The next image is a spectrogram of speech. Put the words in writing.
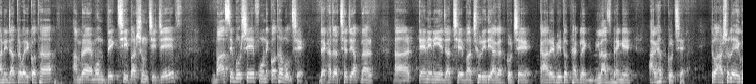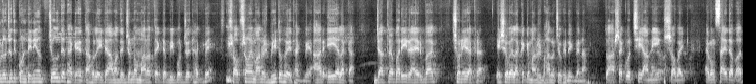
মানে যাত্রাবাড়ির কথা আমরা এমন দেখছি বা শুনছি যে বাসে বসে ফোনে কথা বলছে। দেখা যাচ্ছে যে আপনার টেনে নিয়ে যাচ্ছে বা ছুরি দিয়ে আঘাত করছে, কারের ভিতর থাকলে গ্লাস ভেঙে আঘাত করছে। তো আসলে এগুলো যদি কন্টিনিউ চলতে থাকে, তাহলে এটা আমাদের জন্য মারাত্মক একটা বিপর্যয় থাকবে। সব সময় মানুষ ভীত হয়ে থাকবে। আর এই এলাকা, যাত্রাবাড়ি, রায়েরবাগ, শনিরাখরা, এসব এলাকাকে মানুষ ভালো চোখে দেখবে না। তো আশা করছি আমি সবাই এবং সায়দাবাদ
